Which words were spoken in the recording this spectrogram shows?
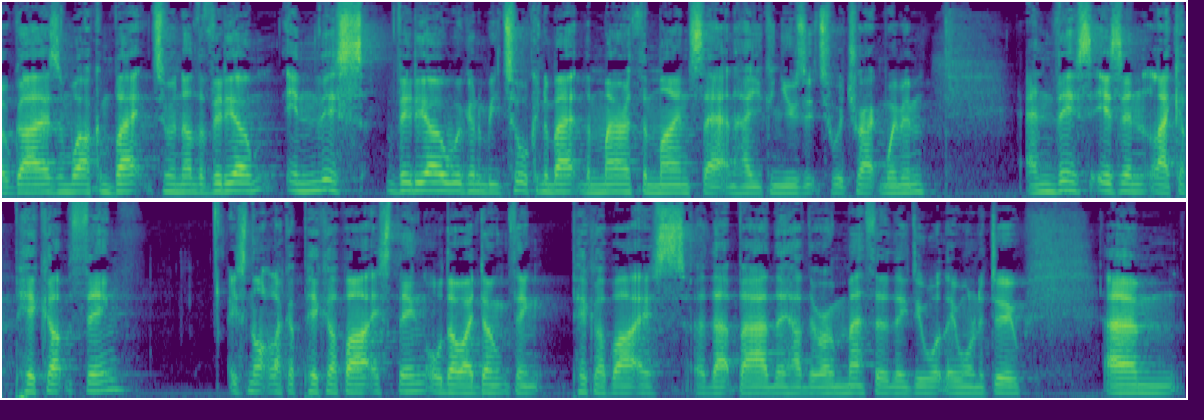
Hello guys and welcome back to another video. In this video we're going to be talking about the marathon mindset and how you can use it to attract women. And this isn't like a pickup thing. It's not like a pickup artist thing, although I don't think pickup artists are that bad. They have their own method, they do what they want to do. Um,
